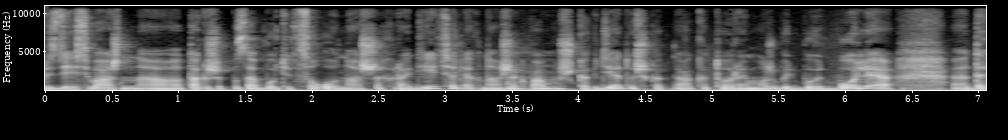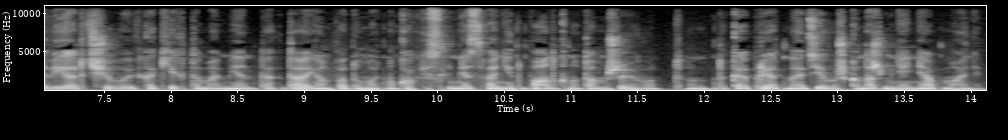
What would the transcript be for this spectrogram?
здесь важно также позаботиться о наших родителях, наших uh-huh. бабушках, дедушках, да, которые, может быть, будут более э, доверчивы в каких-то моментах, да, и он подумает, ну как, если мне звонит банк, ну там же вот такая приятная девушка, она же меня не обманет,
